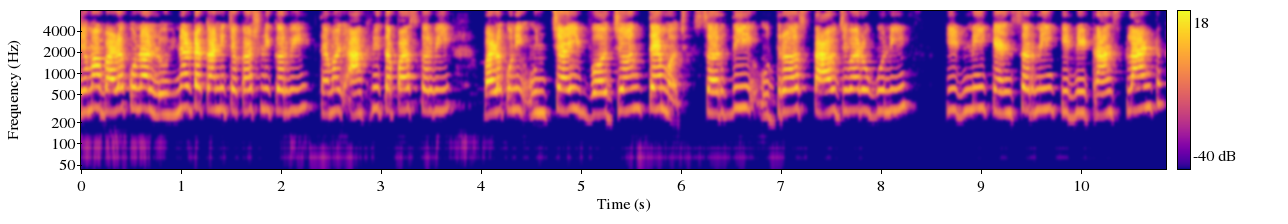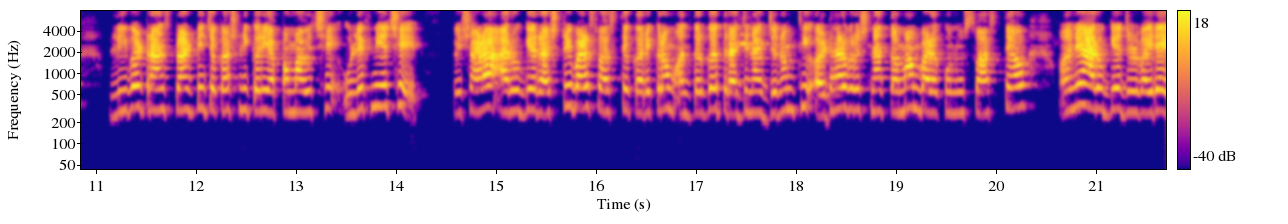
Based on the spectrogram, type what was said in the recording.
જેમાં બાળકોના લોહીના ટકાની ચકાસણી કરવી, તેમજ આંખની તપાસ કરવી, બાળકોની ઊંચાઈ, વજન તેમજ શરદી, ઉધરસ, તાવ જેવા રોગોની, કિડની કેન્સરની, કિડની ટ્રાન્સપ્લાન્ટ, લીવર ટ્રાન્સપ્લાન્ટની ચકાસણી કરી આપવામાં આવે છે. ઉલ્લેખનીય છે કે શાળા આરોગ્ય રાષ્ટ્રીય બાળ સ્વાસ્થ્ય કાર્યક્રમ અંતર્ગત રાજ્યના જન્મથી અઢાર વર્ષના તમામ બાળકોનું સ્વાસ્થ્ય અને આરોગ્ય જળવાઈ રહે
